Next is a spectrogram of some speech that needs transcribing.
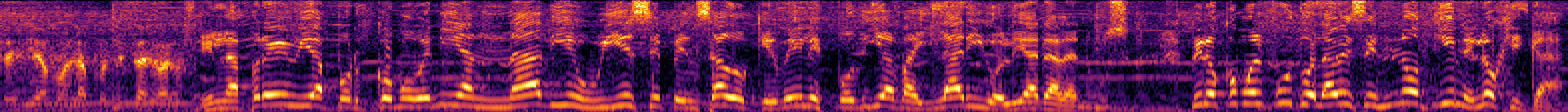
teníamos la potestad del balón. En la previa, por como venían, nadie hubiese pensado que Vélez podía bailar y golear a Lanús. Pero como el fútbol a veces no tiene lógica,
